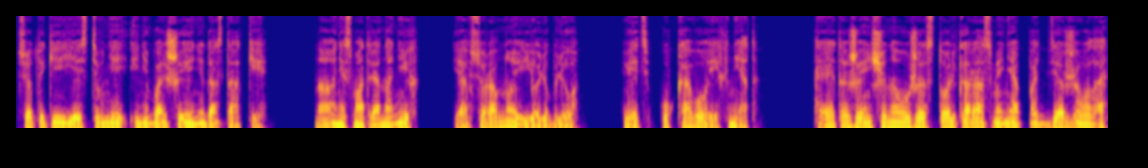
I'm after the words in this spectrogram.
Все-таки есть в ней и небольшие недостатки. Но, несмотря на них, я все равно ее люблю. Ведь у кого их нет? Эта женщина уже столько раз меня поддерживала,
